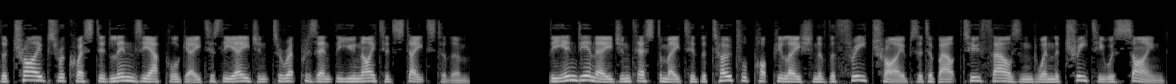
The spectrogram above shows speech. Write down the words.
The tribes requested Lindsay Applegate as the agent to represent the United States to them. The Indian agent estimated the total population of the three tribes at about 2,000 when the treaty was signed.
